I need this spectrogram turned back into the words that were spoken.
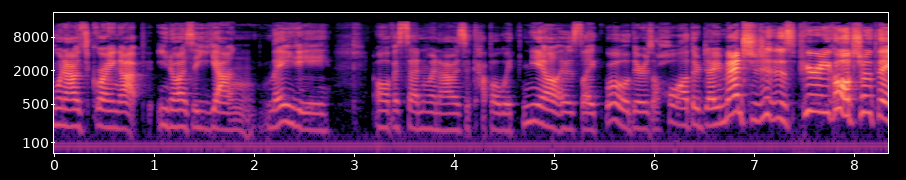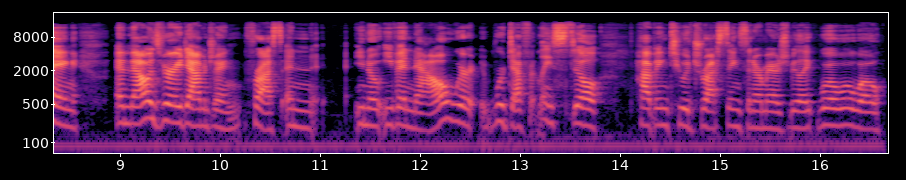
when I was growing up, you know, as a young lady all of a sudden when I was a couple with Neil, it was like, whoa, there's a whole other dimension to this purity culture thing. And that was very damaging for us. And, you know, even now we're we're definitely still having to address things in our marriage to be like, whoa, whoa, whoa.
